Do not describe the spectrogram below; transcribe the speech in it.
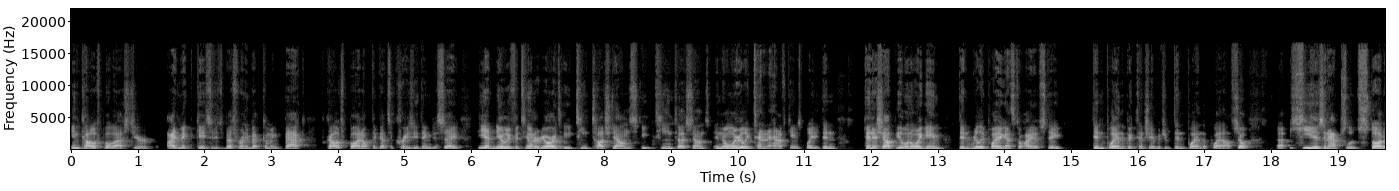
in college football last year. I'd make the case that he's the best running back coming back college football. I don't think that's a crazy thing to say. He had nearly 1,500 yards, 18 touchdowns, 18 touchdowns, and only really 10 and a half games played. He didn't finish out the Illinois game, didn't really play against Ohio State, didn't play in the Big Ten championship, didn't play in the playoffs. So uh, he is an absolute stud,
